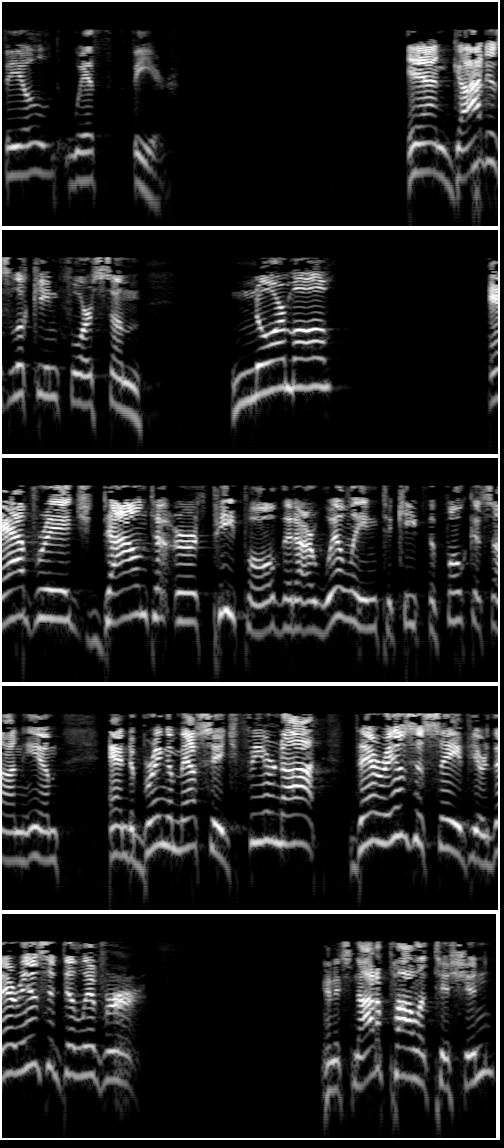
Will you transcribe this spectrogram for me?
filled with fear. And God is looking for some normal, average, down to earth people that are willing to keep the focus on Him and to bring a message. Fear not. There is a Savior. There is a deliverer. And it's not a politician.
